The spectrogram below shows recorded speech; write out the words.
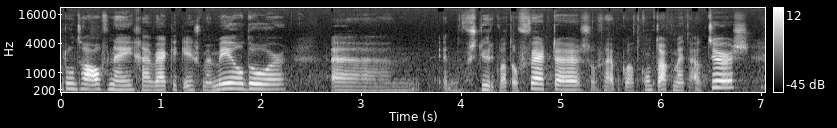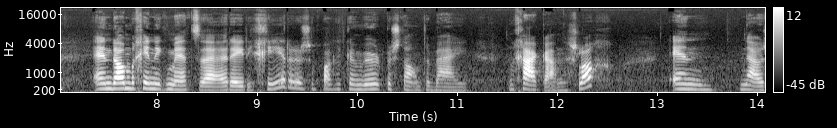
Rond half negen werk ik eerst mijn mail door. Uh, en stuur ik wat offertes of heb ik wat contact met auteurs. En dan begin ik met uh, redigeren. Dus dan pak ik een Word-bestand erbij. Dan ga ik aan de slag. En nou,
